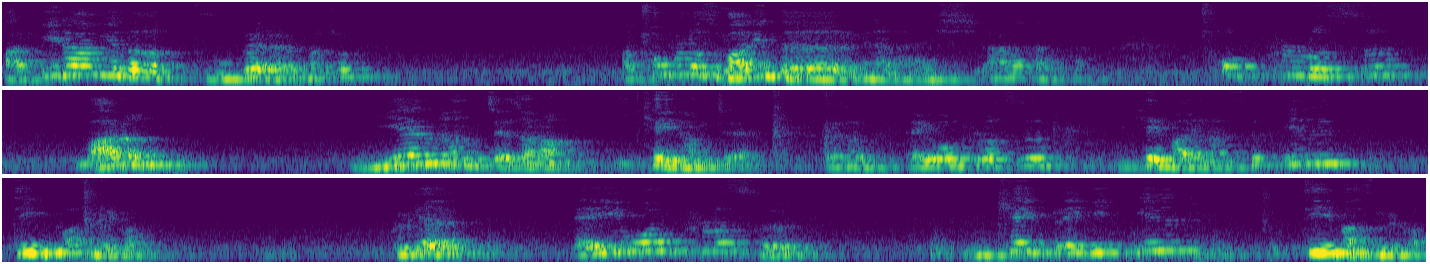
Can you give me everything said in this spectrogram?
아 1항에다가 2배 맞죠? 아 초 플러스 말인데 그냥 아이씨 알았다 알았다 초 플러스 말은 2n 항제잖아 2k 항제 그래서 a1 플러스 2k 마이너스 1d 맞습니까? 그게 a1 플러스 2k 빼기 1d 맞습니까?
